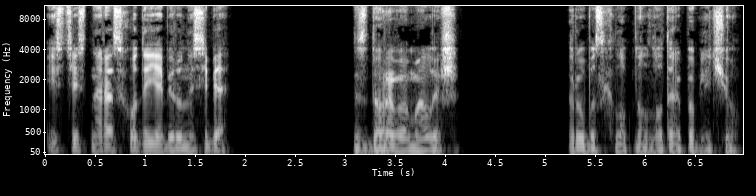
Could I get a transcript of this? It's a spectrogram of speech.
«Естественно, расходы я беру на себя». «Здорово, малыш!» Рубас хлопнул Лотера по плечу.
